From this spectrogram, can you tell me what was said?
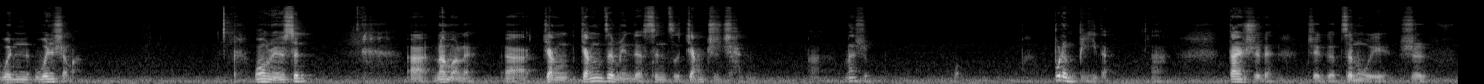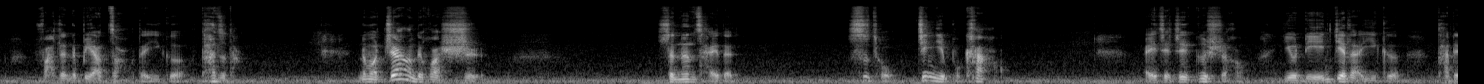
温温什么？汪元生啊，那么呢啊，江江泽民的孙子江志成啊，那是不能比的啊。但是呢，这个曾维是发展的比较早的一个太子党，那么这样的话使申仁才的势头进一步看好，而且这个时候又连接了一个他的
